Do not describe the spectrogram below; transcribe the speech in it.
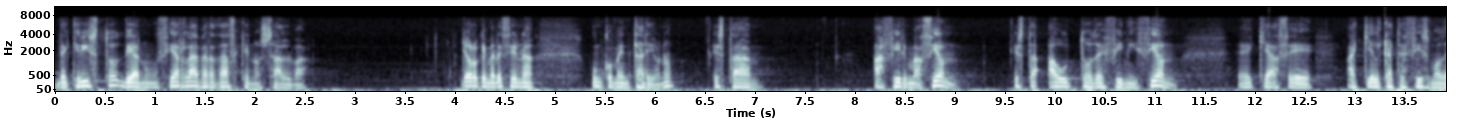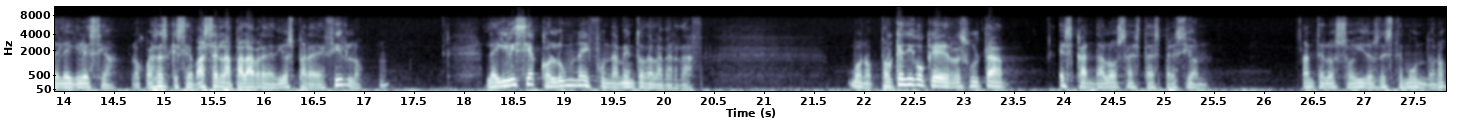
de Cristo de anunciar la verdad que nos salva. Yo creo que merece un comentario, ¿no? Esta afirmación, esta autodefinición eh, que hace aquí el catecismo de la Iglesia. Lo que pasa es que se basa en la palabra de Dios para decirlo. La Iglesia, columna y fundamento de la verdad. Bueno, ¿por qué digo que resulta escandalosa esta expresión ante los oídos de este mundo? ¿no?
